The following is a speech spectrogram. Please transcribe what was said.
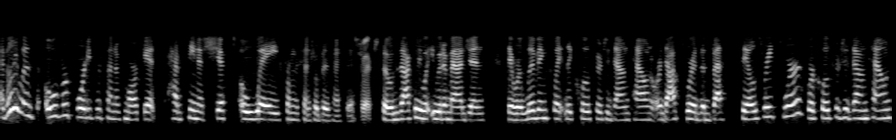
I believe it was over 40% of markets have seen a shift away from the central business district. So, exactly what you would imagine. They were living slightly closer to downtown, or that's where the best sales rates were, were closer to downtown.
